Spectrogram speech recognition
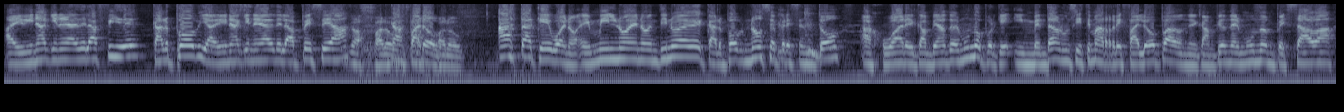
Adivina quién era el de la FIDE, Karpov, y adivina quién era el de la PSA, Kasparov, Kasparov. Kasparov. Hasta que, bueno, en 1999 Karpov no se presentó a jugar el campeonato del mundo porque inventaron un sistema refalopa donde el campeón del mundo empezaba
